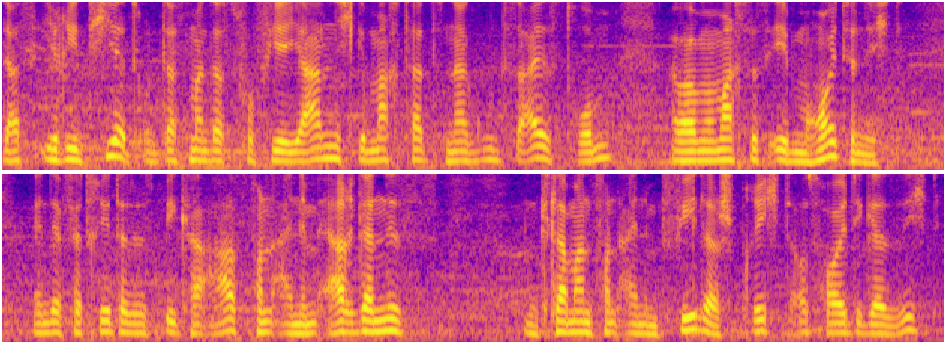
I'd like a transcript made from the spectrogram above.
das irritiert. Und dass man das vor vier Jahren nicht gemacht hat, na gut, sei es drum. Aber man macht es eben heute nicht. Wenn der Vertreter des BKAs von einem Ärgernis, in Klammern von einem Fehler spricht aus heutiger Sicht,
